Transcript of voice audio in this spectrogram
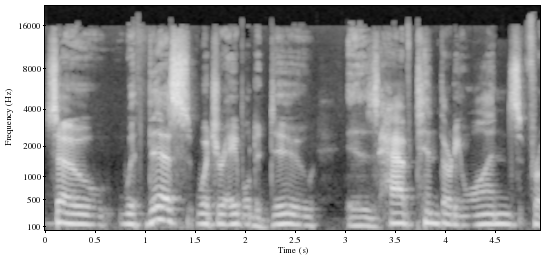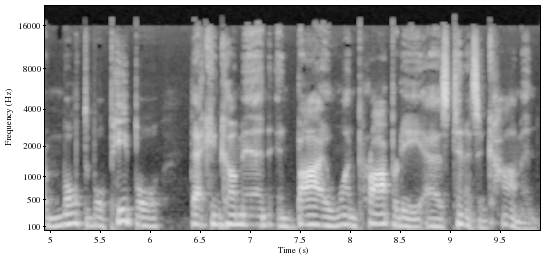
So with this, what you're able to do is have 1031s from multiple people that can come in and buy one property as tenants in common.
